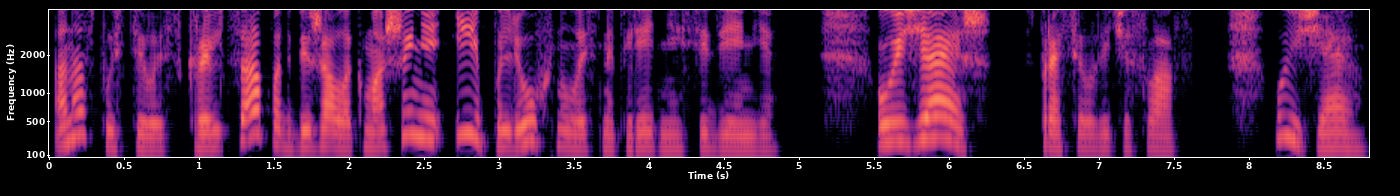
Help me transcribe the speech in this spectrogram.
Она спустилась с крыльца, подбежала к машине и плюхнулась на переднее сиденье. «Уезжаешь?» — спросил Вячеслав. «Уезжаю.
